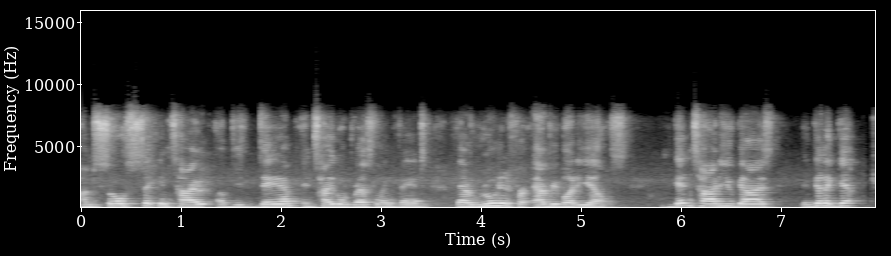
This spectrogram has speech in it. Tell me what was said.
I'm so sick and tired of these damn entitled wrestling fans that ruin it for everybody else. I'm getting tired of you guys. You're gonna get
